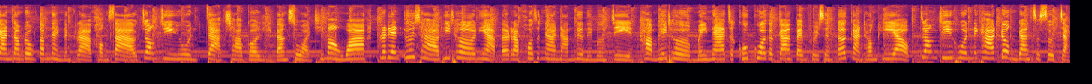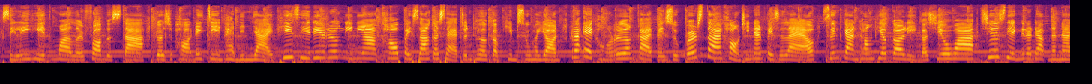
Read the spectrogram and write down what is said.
การดำรงตำแหน่งดังกล่าวของสาวจองจีฮุน จากชาวเกาหลีบางส่วนที่มองว่าประเด็นอื้อฉาวที่เธอเนี่ยไปรับโฆษณาน้ำดื่มในเมืองจีนทำให้เธอไม่น่าจะคู่ควรกับการเป็นพรีเซนเตอร์การท่องเที่ยว จองจีฮุนนะคะโด่งดังสุดๆ จากซีรีส์ฮิต Mother from the Star โดยเฉพาะในจีนแผ่นดินใหญ่ที่ซีีรีส์เรื่องนี้เนี่ยเข้าไปสร้างกระแสจนเธอกับคิมซูฮยอน พระเอกของเรื่องกลายเป็นซูเปอร์สตาร์ของที่นั่นไปซะแล้ว ซึ่งการท่องเที่ยวเกาหลีก็เชื่อว่า ชื่อเสียงในระดับนานา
